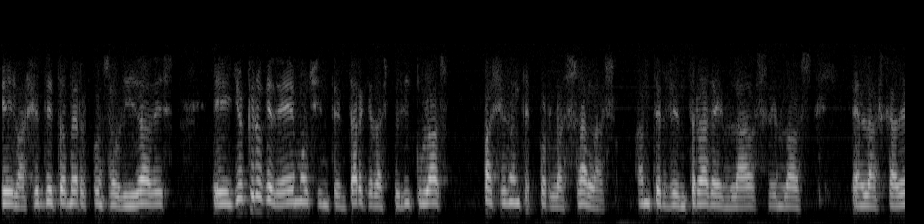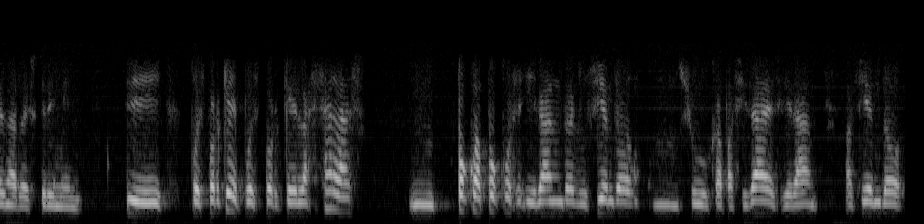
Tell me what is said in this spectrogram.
que la gente tome responsabilidades. Eh, yo creo que debemos intentar que las películas pasen antes por las salas, antes de entrar en las, en las, en las cadenas de streaming. Y, pues, ¿por qué? Pues porque las salas mm, poco a poco irán reduciendo mm, su capacidad, irán haciendo,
